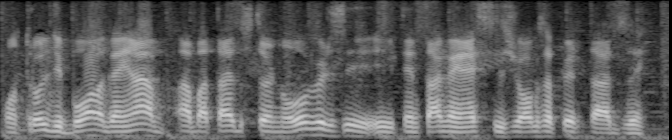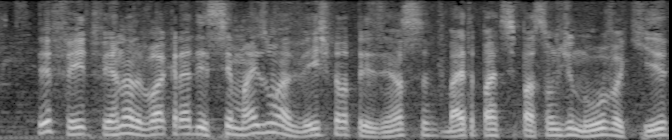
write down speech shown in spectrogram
controle de bola, ganhar a batalha dos turnovers e, e, tentar ganhar esses jogos apertados aí. Perfeito, Fernando. Eu vou agradecer mais uma vez pela presença, baita participação de novo aqui.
